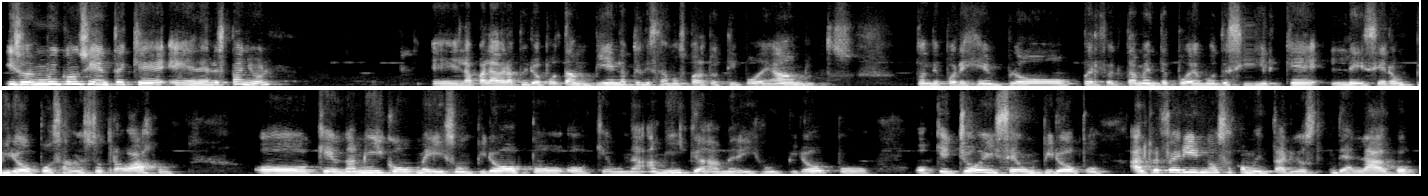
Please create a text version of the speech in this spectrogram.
y soy muy consciente que en el español eh, la palabra piropo también la utilizamos para otro tipo de ámbitos, donde, por ejemplo, perfectamente podemos decir que le hicieron piropos a nuestro trabajo, o que un amigo me hizo un piropo, o que una amiga me dijo un piropo, o que yo hice un piropo, al referirnos a comentarios de halago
